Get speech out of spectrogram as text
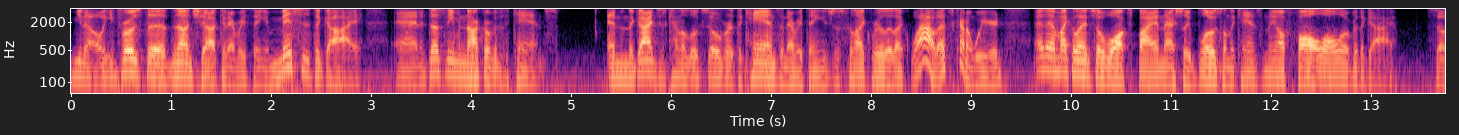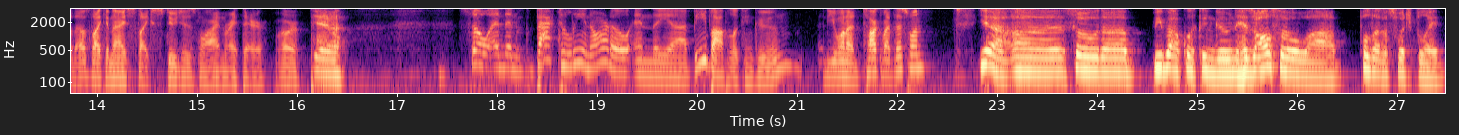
you know he throws the, the nunchuck and everything, it misses the guy, and it doesn't even knock over the cans. And then the guy just kind of looks over at the cans and everything. He's just like really like, wow, that's kind of weird. And then Michelangelo walks by and actually blows on the cans, and they all fall all over the guy. So that was like a nice like Stooges line right there, or Yeah. So and then back to Leonardo and the uh, Bebop looking goon. Do you want to talk about this one? Yeah, uh, so the Bebop looking goon has also uh, pulled out a switchblade.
